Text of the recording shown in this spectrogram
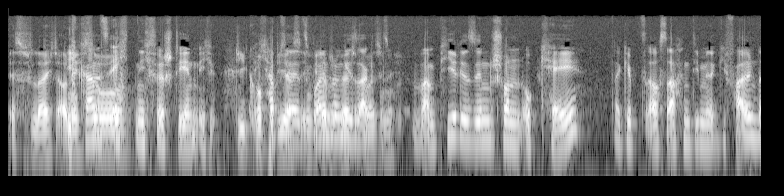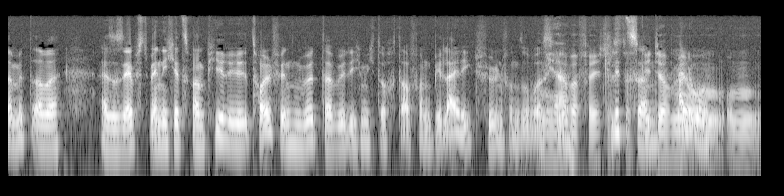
ist vielleicht auch ich nicht so. Ich kann es echt nicht verstehen. Ich, die Gruppe, ich habe ja jetzt vorhin schon gesagt, Vampire sind schon okay, da gibt es auch Sachen, die mir gefallen damit, aber also selbst wenn ich jetzt Vampire toll finden würde, da würde ich mich doch davon beleidigt fühlen von sowas. Ja, aber vielleicht ist, das geht ja auch mehr um, um,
